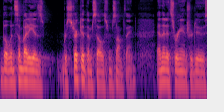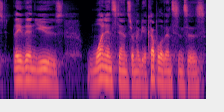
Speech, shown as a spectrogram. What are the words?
But when somebody has restricted themselves from something and then it's reintroduced, they then use one instance or maybe a couple of instances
